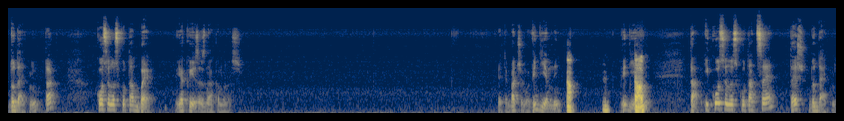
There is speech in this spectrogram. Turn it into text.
Додатній, так? Косинус кута Б. Який за знаком у нас? Бачимо, від'ємний. Від'ємний. Так. Так, і косинус кута С теж додатній.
